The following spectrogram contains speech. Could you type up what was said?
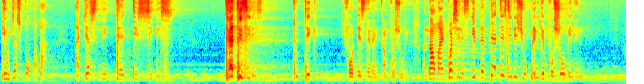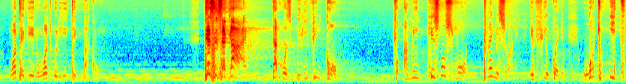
he will just call, Papa, I just need 30 cedis. 30 cedis to take for this thing and come for soul winning. And now, my question is if the 30 cedis should bring him for soul winning, what again? What will he take back home? This is a guy that was believing God. For I mean, he's not small. Time is running. In fear, him. What to eat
